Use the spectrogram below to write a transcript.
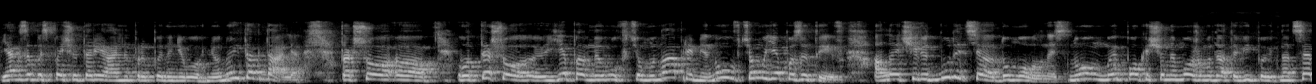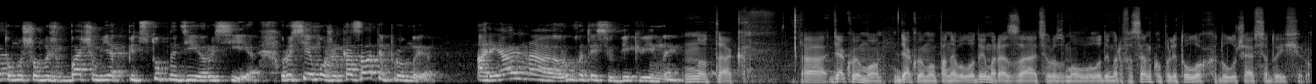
як забезпечувати реальне припинення вогню, ну і так далі. Так що, е, от те, що є певний рух в цьому напрямі, ну в цьому є позитив. Але чи відбудеться домовленість? Ну ми поки що не можемо дати відповідь на це, тому що ми ж бачимо, як підступна діє Росія. Росія може казати про мир, а реально рухатись в бік війни. Ну так. Е, Дякуємо, дякуємо, пане Володимире, за цю розмову. Володимир Фесенко, політолог, долучався до ефіру.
